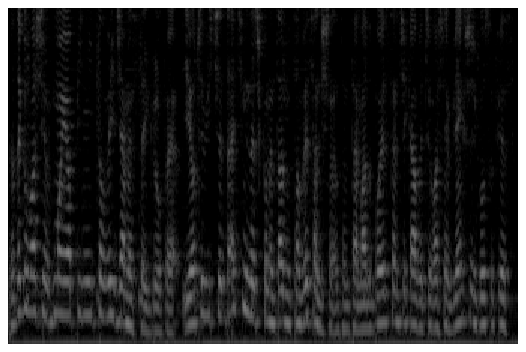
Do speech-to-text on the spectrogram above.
Dlatego właśnie w mojej opinii to wyjdziemy z tej grupy. I oczywiście dajcie mi znać w komentarzu, co wy sądzicie na ten temat, bo jestem ciekawy, czy właśnie większość głosów jest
